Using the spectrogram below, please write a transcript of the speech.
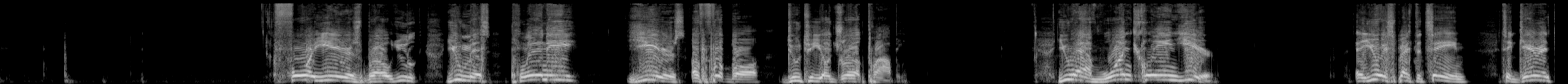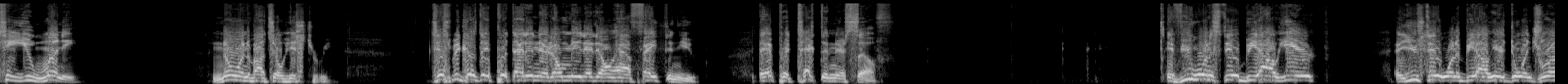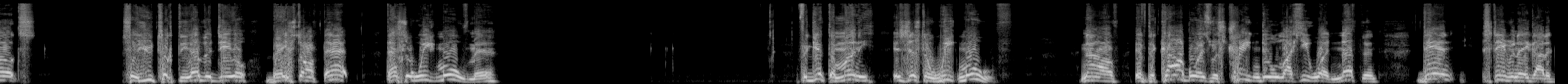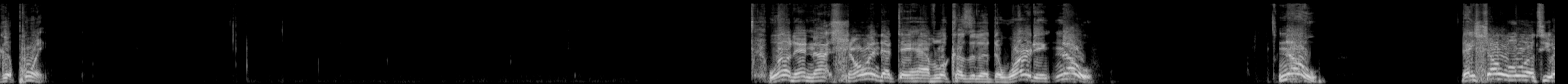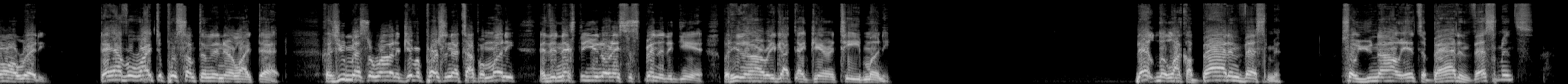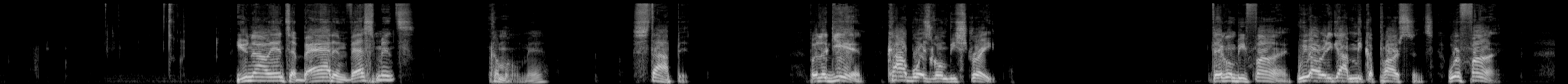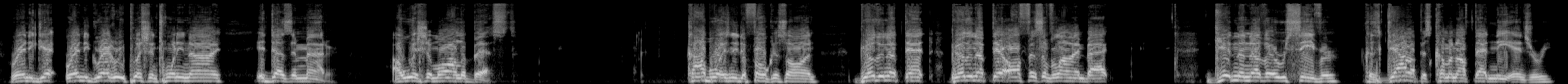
Four years, bro. You you missed plenty years of football due to your drug problem. You have one clean year, and you expect the team to guarantee you money knowing about your history. Just because they put that in there don't mean they don't have faith in you. They're protecting themselves. If you want to still be out here and you still want to be out here doing drugs, so you took the other deal based off that, that's a weak move, man. Forget the money. It's just a weak move. Now, if, if the Cowboys was treating dude like he wasn't nothing, then Stephen A got a good point. Well, they're not showing that they have look because of the, the wording. No. No. They show loyalty already. They have a right to put something in there like that. Because you mess around and give a person that type of money, and the next thing you know, they suspend it again. But he done already got that guaranteed money. That looked like a bad investment. So you now into bad investments? You now into bad investments? Come on, man. Stop it. But again, Cowboys gonna be straight. They're gonna be fine. We already got Micah Parsons. We're fine. Randy Ge- Randy Gregory pushing 29. It doesn't matter. I wish them all the best. Cowboys need to focus on building up that building up their offensive line back, getting another receiver because Gallup is coming off that knee injury.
